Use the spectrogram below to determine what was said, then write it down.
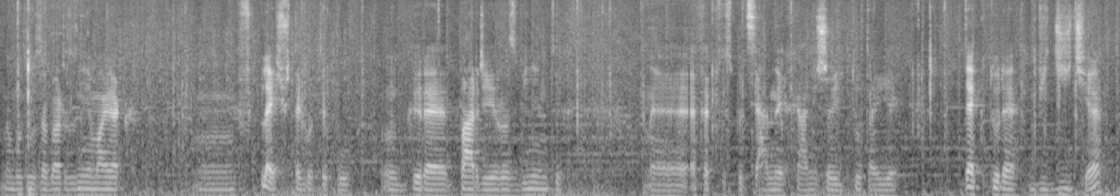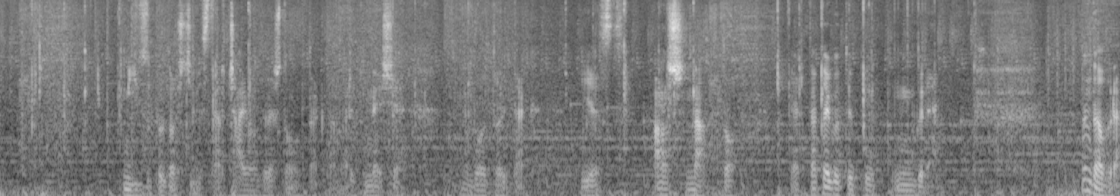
No bo tu za bardzo nie ma jak mm, wpleść w tego typu grę bardziej rozwiniętych efektów specjalnych, aniżeli tutaj te, które widzicie. Mi w zupełności wystarczają, zresztą tak na marginesie, no bo to i tak jest aż nadto, jak na tego typu grę. No dobra.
